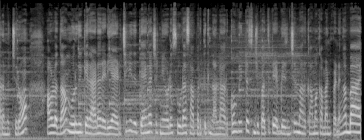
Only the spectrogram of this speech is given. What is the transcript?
ஆரம்பிச்சிடும் அவ்வளோதான் முருங்கைக்கீரை அடை ரெடி ஆகிடுச்சு இது தேங்காய் சட்னியோட சூடாக சாப்பிட்றதுக்கு நல்லாயிருக்கும் வீட்டில் செஞ்சு பார்த்துட்டு எப்படி இருந்துச்சு மறக்காமல் கமெண்ட் பண்ணுங்கள் பாய்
